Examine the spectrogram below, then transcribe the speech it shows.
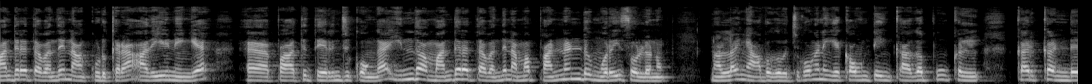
மந்திரத்தை வந்து நான் கொடுக்குறேன். அதையும் நீங்கள் பார்த்து தெரிஞ்சுக்கோங்க. இந்த மந்திரத்தை வந்து நம்ம பன்னெண்டு முறை சொல்லணும். நல்லா ஞாபகம் வச்சுக்கோங்க. நீங்கள் கவுண்டிங்க்காக பூக்கள் கற்கண்டு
